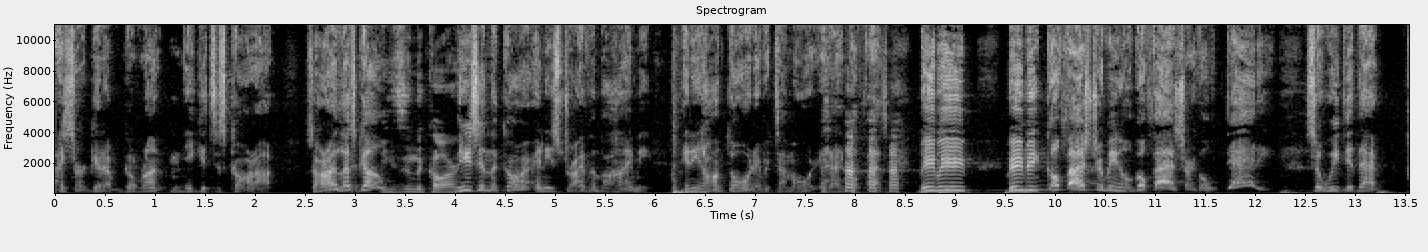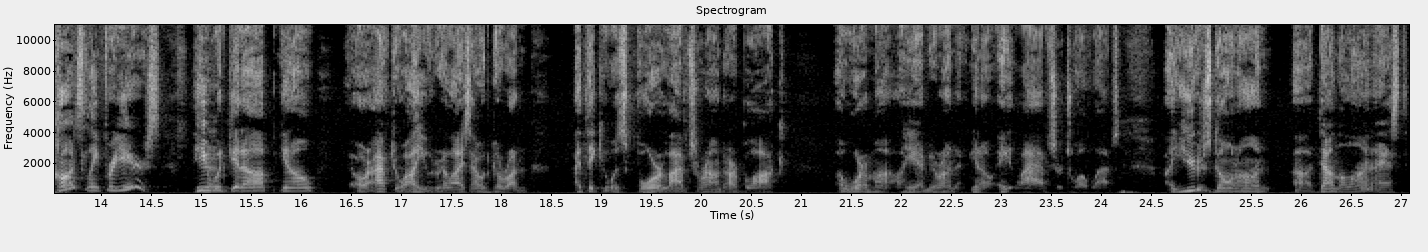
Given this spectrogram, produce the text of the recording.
I start get up, go run. Mm, he gets his car out. So all right, let's go. He's in the car. He's in the car and he's driving behind me. And he'd honk the horn every time I horn. I'd go fast. beep, beep, beep, beep. Go faster, mijo. Go faster. I go, Daddy. So we did that constantly for years. He Yeah. would get up, you know, or after a while he would realize I would go run. I think it was four laps around our block, a quarter mile. He had me run, you know, eight laps or 12 laps. Uh, years going on uh, down the line, I asked,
